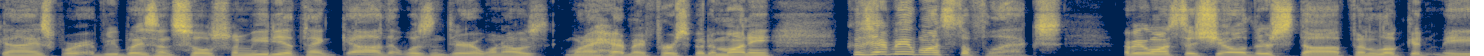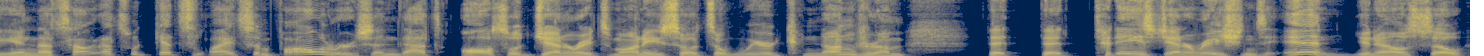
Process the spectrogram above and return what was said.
guys, where everybody's on social media. Thank God that wasn't there when I was when I had my first bit of money, because everybody wants to flex. Everybody wants to show their stuff and look at me, and that's how that's what gets likes and followers, and that also generates money. So it's a weird conundrum that that today's generation's in. You know, so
